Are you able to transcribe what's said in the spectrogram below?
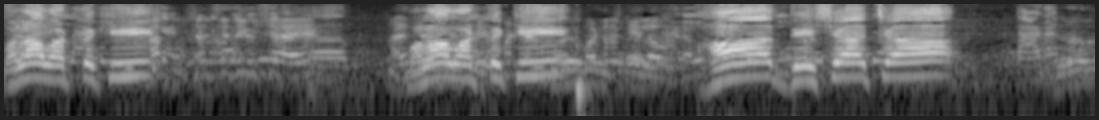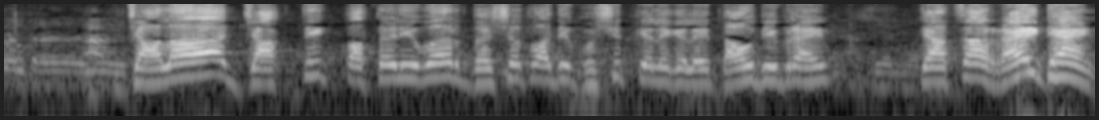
मला वाटतं की मला वाटतं की हा देशाच्या ज्याला जागतिक पातळीवर दहशतवादी घोषित केले गेले दाऊद इब्राहिम त्याचा राईट हँड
